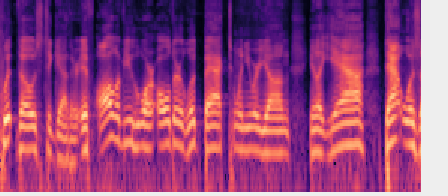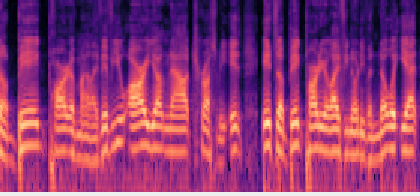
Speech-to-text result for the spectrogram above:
put those together. If all of you who are older look back to when you were young, you're like, yeah, that was a big part of my life. If you are young now, trust me, it, it's a big part of your life. You don't even know it yet.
